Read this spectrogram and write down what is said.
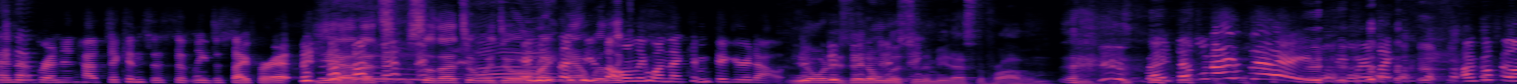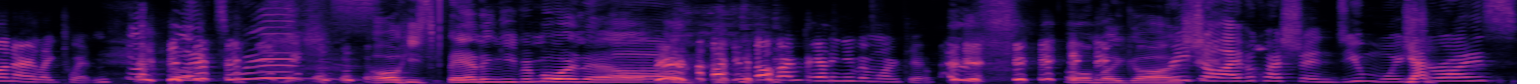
and that Brendon has to consistently decipher it. Yeah, that's so that's what we're doing and he says now. he's We're the like, only one that can figure it out. You know what it is? They don't listen to me. That's the problem. right? That's what I say. See, we're like Uncle Phil and I are like twins. like twins. oh, he's fanning even more now. Oh. I know. I'm fanning even more too. oh my gosh. Rachel, I have a question. Do you moisturize?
